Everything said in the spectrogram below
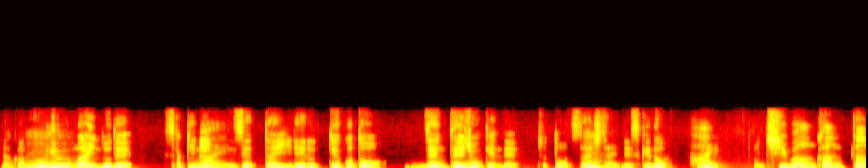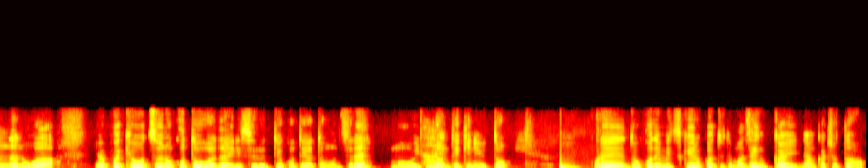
なんかこういうマインドで先はいに絶対入れるっていうことを前提条件でちょっとお伝えしたいんですけど、はい。一番簡単なのはやっぱり共通のことを話題にするっていうことやと思うんですねもう一般的に言うと。うんこれどこで見つけるかというと、まあ、前回なんかちょっと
